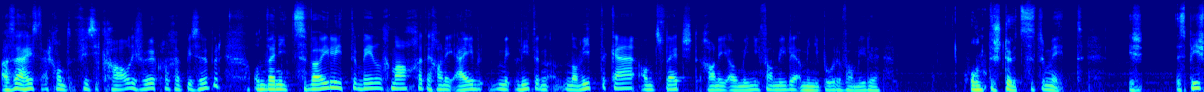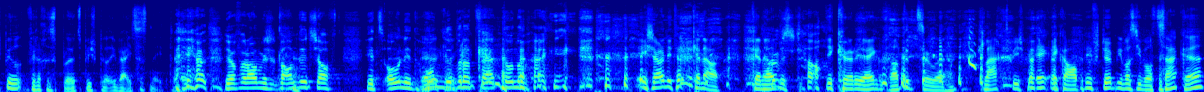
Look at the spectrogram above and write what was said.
also heisst, er kommt physikalisch wirklich etwas über. Und wenn ich zwei Liter Milch mache, dann kann ich einen Liter noch weitergeben und zuletzt kann ich auch meine Familie, meine Bauernfamilie unterstützen damit. Ist ein Beispiel, vielleicht ein blödes Beispiel, ich weiß es nicht. Ja, ja, vor allem ist die Landwirtschaft jetzt auch nicht 100% unabhängig. ist auch nicht, genau, genau das, die gehören ja eigentlich auch dazu. Schlechtes Beispiel. E-, egal, aber das versteht mich, was ich sagen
